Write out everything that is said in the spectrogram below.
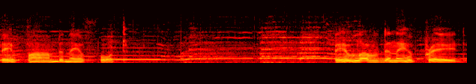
They have farmed and they have fought. They have loved and they have prayed.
